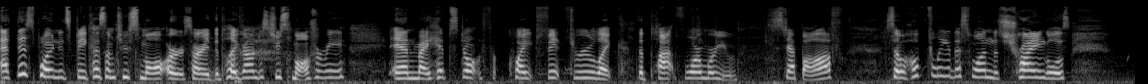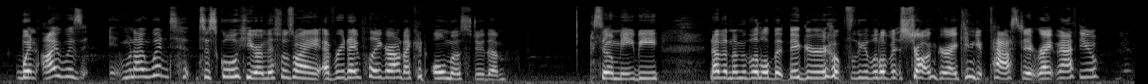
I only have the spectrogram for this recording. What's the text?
At this point, it's because I'm too small, or sorry, the playground is too small for me, and my hips don't f- quite fit through like the platform where you step off. So hopefully, this one that's triangles. When I was when I went to school here, this was my everyday playground. I could almost do them. So maybe now that I'm a little bit bigger, hopefully a little bit stronger, I can get past it. Right, Matthew? Yep.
